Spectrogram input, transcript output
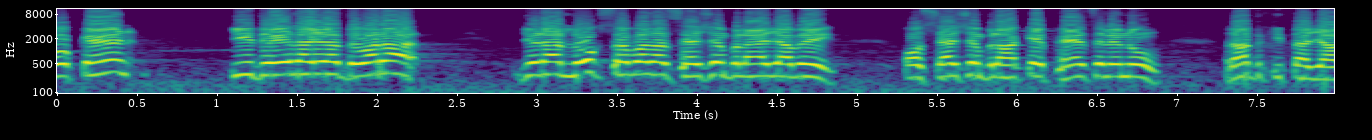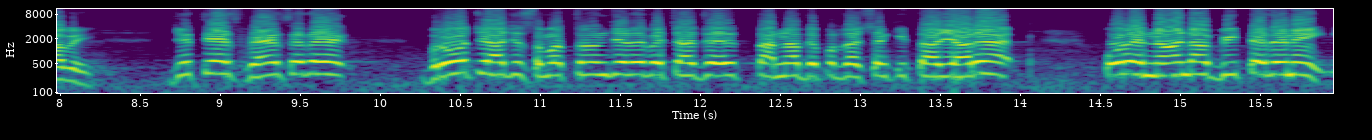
ਉਹ ਕਹਿਣ ਕਿ ਦੇਸ਼ ਦਾ ਜਿਹੜਾ ਦੁਬਾਰਾ ਜਿਹੜਾ ਲੋਕ ਸਭਾ ਦਾ ਸੈਸ਼ਨ ਬੁਲਾਇਆ ਜਾਵੇ, ਉਹ ਸੈਸ਼ਨ ਬੁਲਾ ਕੇ ਫੈਸਲੇ ਨੂੰ ਰੱਦ ਕੀਤਾ ਜਾਵੇ। ਜਿੱਥੇ ਇਸ ਫੈਸਲੇ ਦੇ ਵਿਰੋਧ 'ਚ ਅੱਜ ਸਮਰਥਨ ਜਿਹੜੇ ਵਿੱਚ ਅੱਜ ਧਰਨਾ ਦੇ ਪ੍ਰਦਰਸ਼ਨ ਕੀਤਾ ਜਾ ਰਿਹਾ ਹੈ, ਉਹਦੇ ਨਾਲ ਨਾਲ ਬੀਤੇ ਦਿਨੀ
